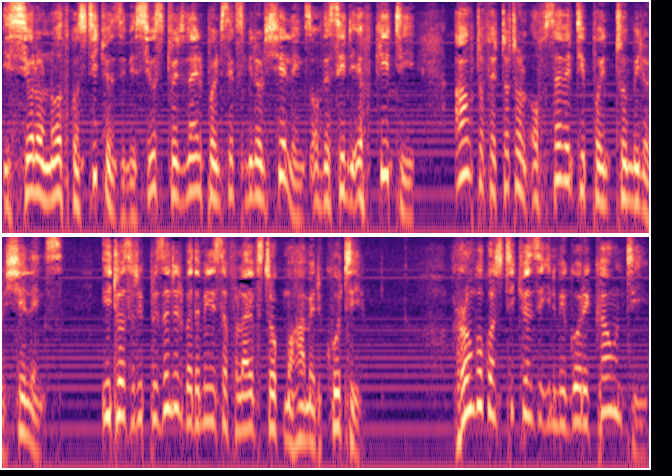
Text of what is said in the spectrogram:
Isiolo North constituency misused 29.6 million shillings of the CDF kitty out of a total of 70.2 million shillings. It was represented by the Minister for Livestock Mohamed Kuti. Rongo constituency in Migori County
